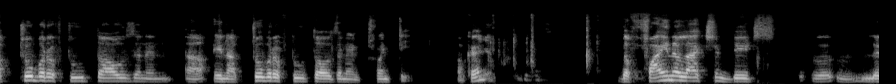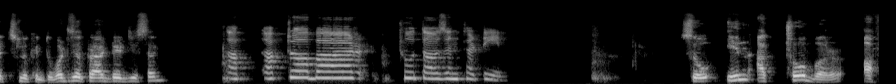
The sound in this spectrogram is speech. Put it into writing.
October of 2000 and uh, in October of 2020. Okay, the final action dates. Uh, let's look into what is the prior date you said. October 2013. So in October of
